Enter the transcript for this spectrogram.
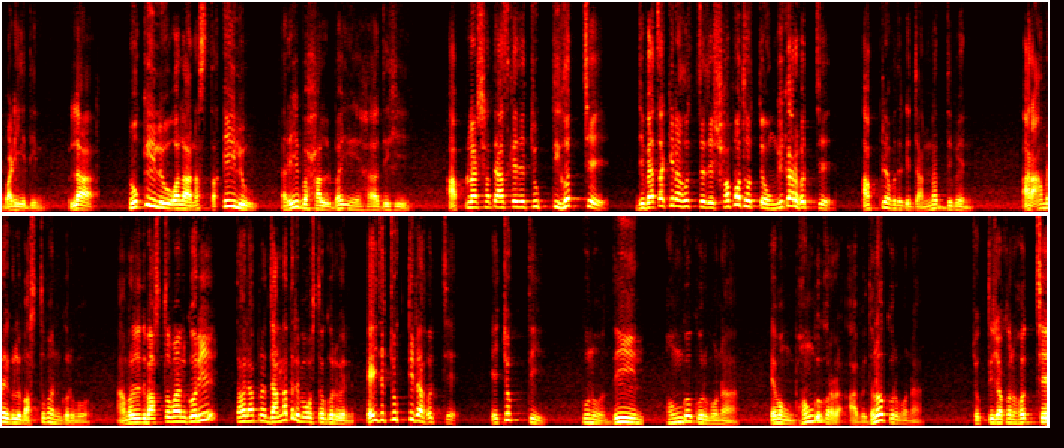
বাড়িয়ে দিন। লা নকিলু হাদিহি। আপনার সাথে আজকে যে চুক্তি হচ্ছে, যে বেচা কিনা হচ্ছে, যে শপথ হচ্ছে, অঙ্গীকার হচ্ছে, আপনি আমাদেরকে জান্নাত দিবেন। আর আমরা এগুলো বাস্তবায়ন করব। আমরা যদি বাস্তবায়ন করি তাহলে আপনার জান্নাতের ব্যবস্থা করবেন। এই যে চুক্তিটা হচ্ছে, এই চুক্তি কোনো দিন ভঙ্গ করব না এবং ভঙ্গ করার আবেদনও করব না। চুক্তি যখন হচ্ছে,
